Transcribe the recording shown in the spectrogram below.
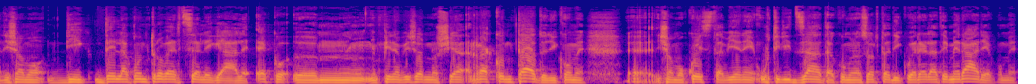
diciamo, di, della controversia legale. Ecco, ehm, Pina Picerno ci ha raccontato di come diciamo, questa viene utilizzata come una sorta di querela temeraria, come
